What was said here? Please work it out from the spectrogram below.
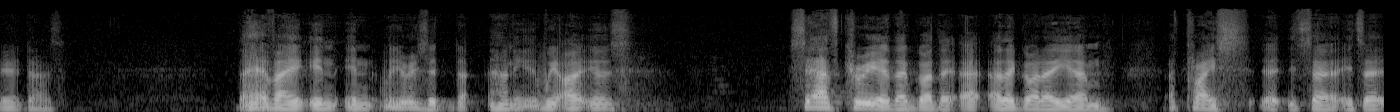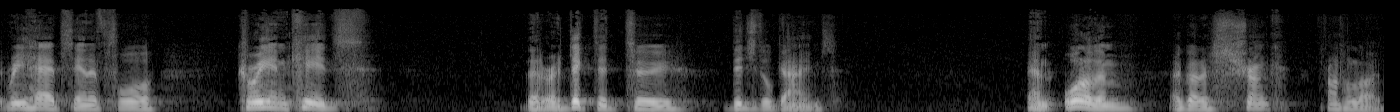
Yeah, it does. They have a in in where is it, honey? We uh, it was South Korea. They've got a, uh, they've got a um, a place, uh, it's a, it's a rehab center for Korean kids that are addicted to digital games. And all of them have got a shrunk frontal lobe.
